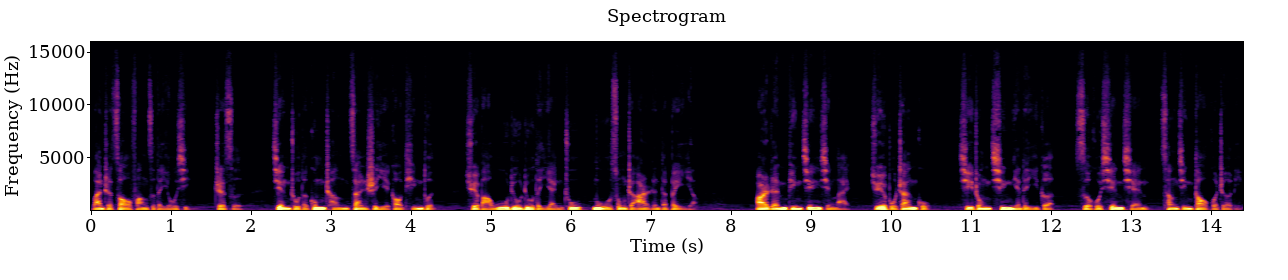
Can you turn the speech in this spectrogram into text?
玩着造房子的游戏。至此，建筑的工程暂时也告停顿，却把乌溜溜的眼珠目送着二人的背影。二人并肩行来，绝不沾顾。其中青年的一个似乎先前曾经到过这里，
